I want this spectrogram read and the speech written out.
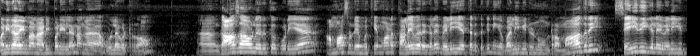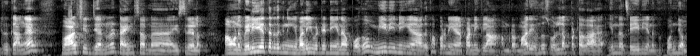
மனிதாபிமான அடிப்படையில் நாங்கள் உள்ளே விட்டுறோம். காசாவில் இருக்கக்கூடிய அமாசனுடைய முக்கியமான தலைவர்களை வெளியேற்றுறதுக்கு நீங்கள் வழிவிடணுன்ற மாதிரி செய்திகளை வெளியிட்டிருக்காங்க வால் ஜேர்னலும் டைம்ஸ் ஆஃப் இஸ்ரேலும். அவங்கள வெளியேற்றுறதுக்கு நீங்கள் வழி விட்டுட்டீங்கன்னா போதும். மீதி நீங்கள் அதுக்கப்புறம் நீங்கள் பண்ணிக்கலாம் அப்படின்ற மாதிரி வந்து சொல்லப்பட்டதாக இந்த செய்தி எனக்கு கொஞ்சம்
